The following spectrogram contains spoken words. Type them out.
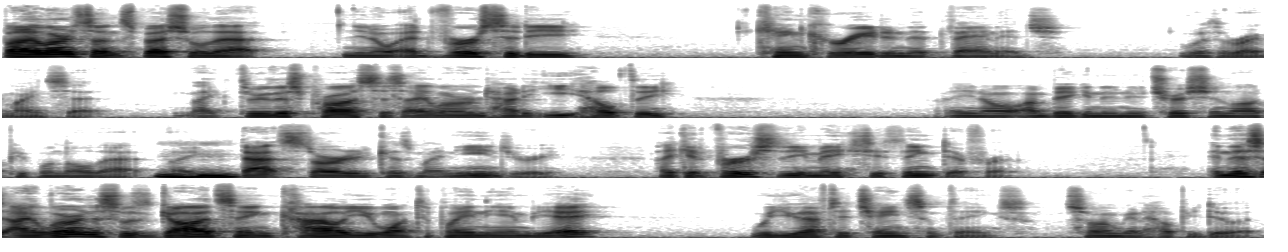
But I learned something special that you know adversity can create an advantage with the right mindset. Like through this process, I learned how to eat healthy. You know, I'm big into nutrition. A lot of people know that. Mhm. Like that started because my knee injury. Like adversity makes you think different and this I learned this was God saying, Kyle, you want to play in the NBA? Well, you have to change some things. So I'm going to help you do it.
